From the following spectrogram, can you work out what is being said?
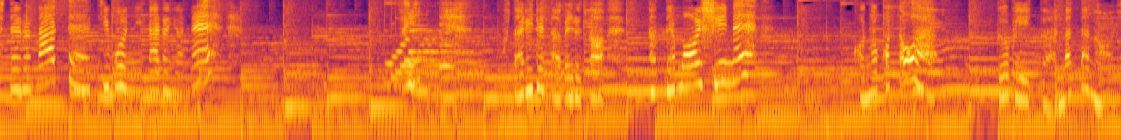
してるなって気分になるよね。二人で食べるととっても美味しいね。このことはルビーとあなたの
